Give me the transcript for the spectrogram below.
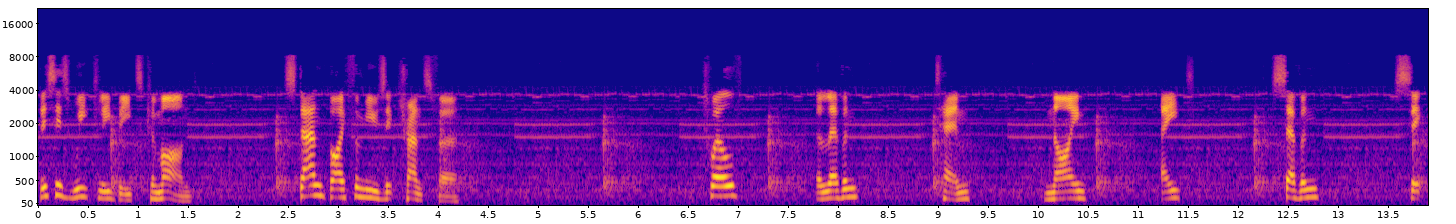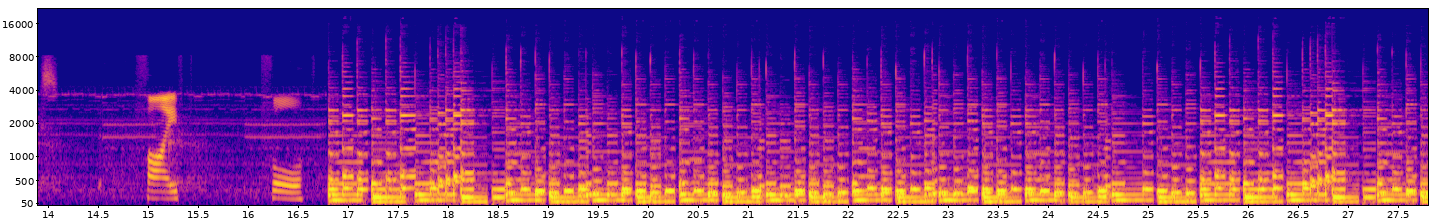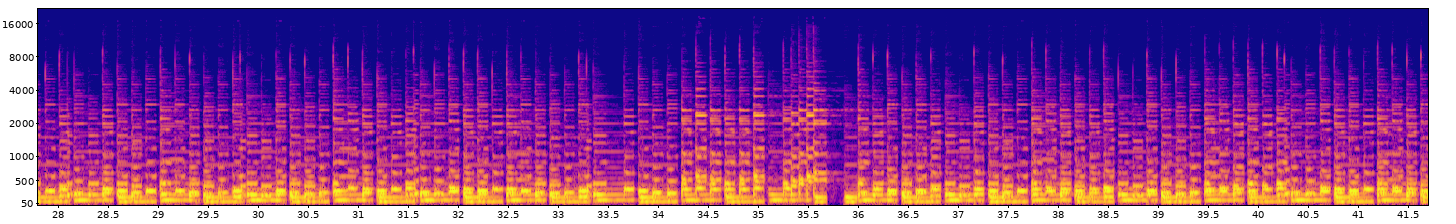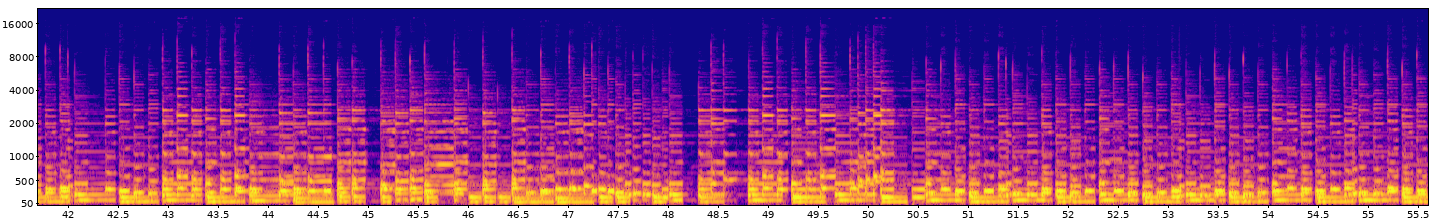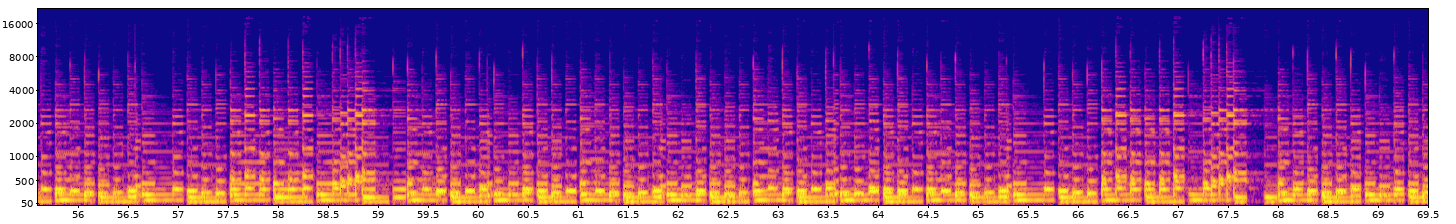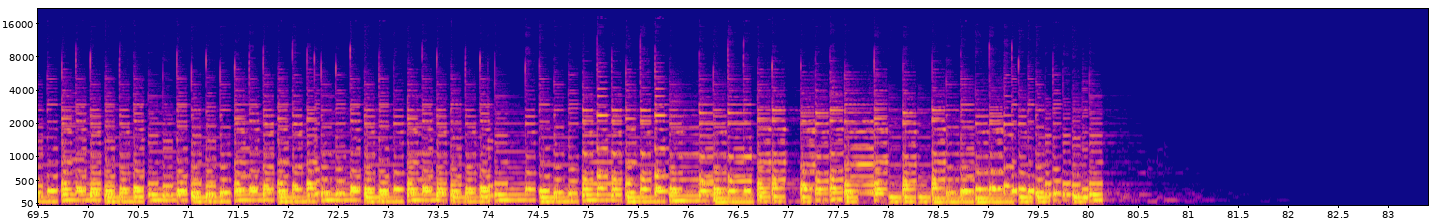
This is weekly beats command. Stand by for music transfer. 12, 11, 10, 9, 8, 7, 6, 5, 4.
